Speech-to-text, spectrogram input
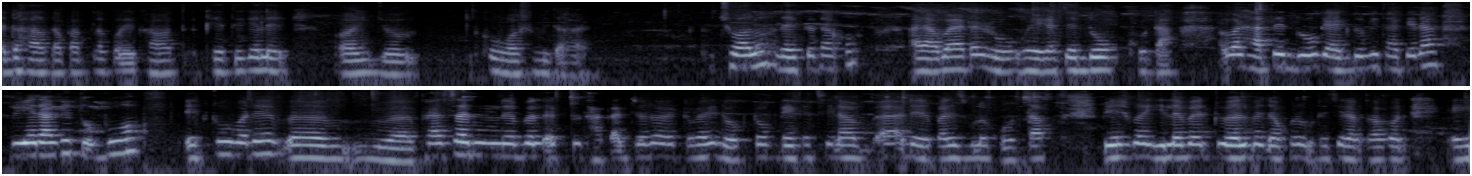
একটু হালকা পাতলা করে খাওয়া, খেতে গেলে ওই খুব অসুবিধা হয়। চলো দেখতে থাকো। আর আমার একটা রোগ হয়ে গেছে, নখ খোটা আমার হাতের নখ একদমই থাকে না। বিয়ের আগে তবুও একটু মানে ফ্যাশনেবল একটু থাকার জন্য একটুখানি নখ টোক রেখেছিলাম নেল পালিশগুলো পরতাম। বিশেষ করে ইলেভেন টুয়েলভে যখন উঠেছিলাম তখন এই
